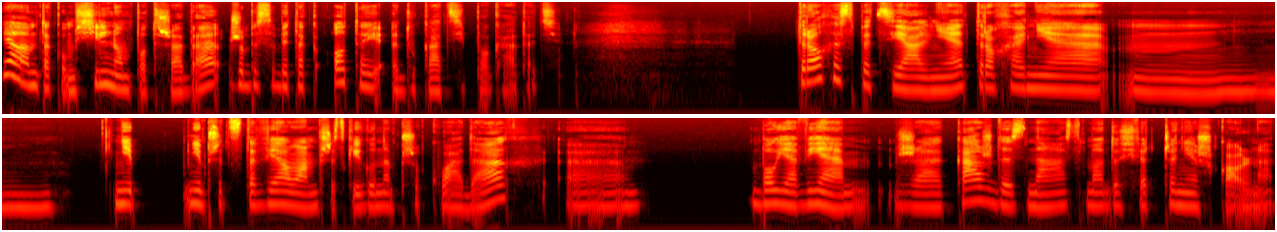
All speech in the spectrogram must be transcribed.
miałam taką silną potrzebę, żeby sobie tak o tej edukacji pogadać. Trochę specjalnie, trochę nie, mm, nie nie przedstawiałam wszystkiego na przykładach, e, bo ja wiem, że każdy z nas ma doświadczenie szkolne.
